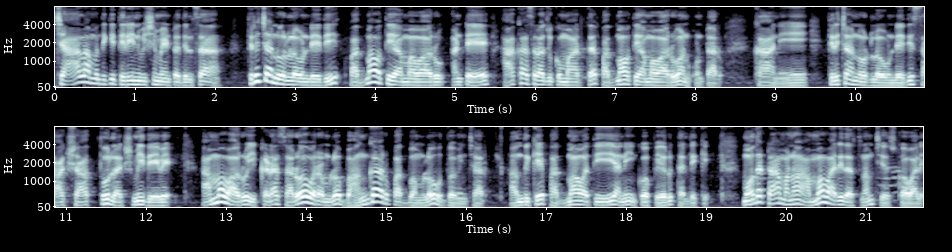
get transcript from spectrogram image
చాలామందికి తెలియని విషయం ఏంటో తెలుసా? తిరుచానూరులో ఉండేది పద్మావతి అమ్మవారు అంటే ఆకాశరాజు కుమార్తె పద్మావతి అమ్మవారు అనుకుంటారు. కానీ తిరుచానూరులో ఉండేది సాక్షాత్తు లక్ష్మీదేవే. అమ్మవారు ఇక్కడ సరోవరంలో బంగారు పద్మంలో ఉద్భవించారు. అందుకే పద్మావతి అని ఇంకో పేరు తల్లికి. మొదట మనం అమ్మవారి దర్శనం చేసుకోవాలి.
